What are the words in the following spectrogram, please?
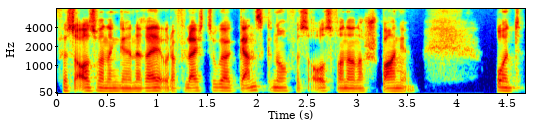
fürs Auswandern generell oder vielleicht sogar ganz genau fürs Auswandern nach Spanien. Und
